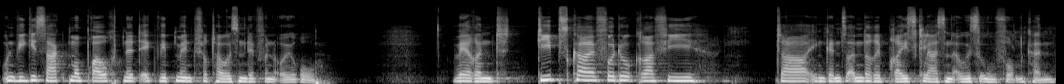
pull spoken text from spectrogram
Und wie gesagt, man braucht nicht Equipment für Tausende von Euro. Während Deep Sky Fotografie da in ganz andere Preisklassen ausufern kann.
